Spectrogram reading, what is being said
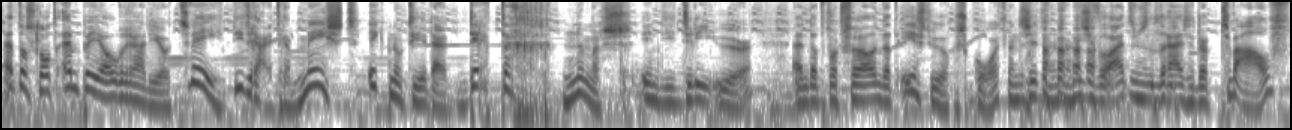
En tot slot NPO Radio 2. Die draait er het meest. Ik noteer daar 30 nummers in die drie uur. En dat wordt vooral in dat eerste uur gescoord. Want er zitten nog niet zoveel items. Dan draaien ze er 12.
